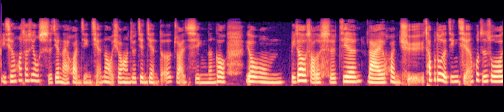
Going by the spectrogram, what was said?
以前的话算是用时间来换金钱，那我希望就渐渐的转型，能够用比较少的时间来换取差不多的金钱，或者是说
